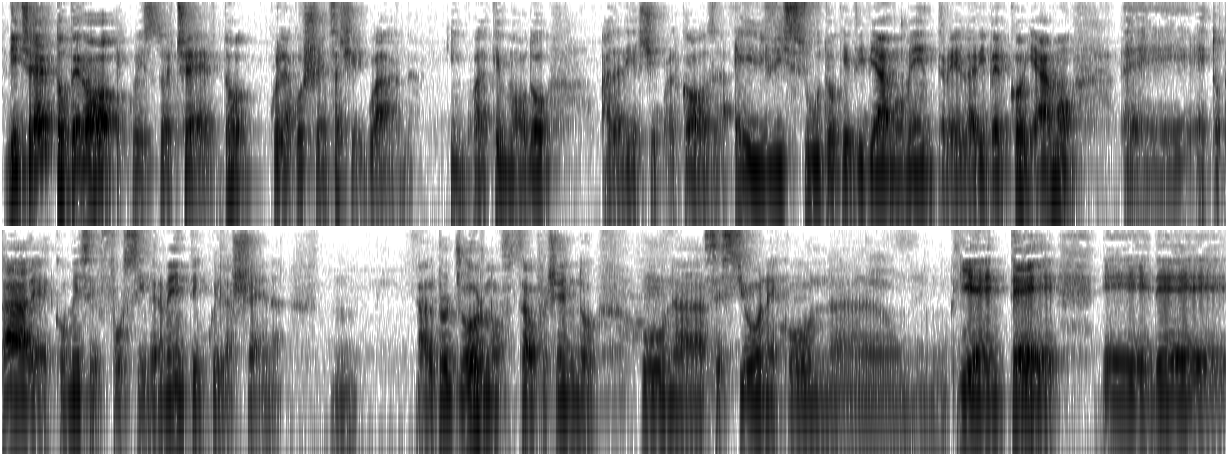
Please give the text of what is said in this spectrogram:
Di certo però, e questo è certo, quella coscienza ci riguarda, in qualche modo ha da dirci qualcosa e il vissuto che viviamo mentre la ripercorriamo è, è totale, è come se fossi veramente in quella scena. Mm? L'altro giorno stavo facendo una sessione con uh, un cliente e, ed è,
